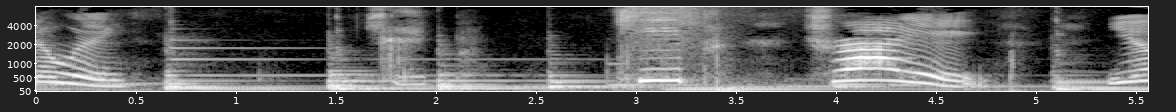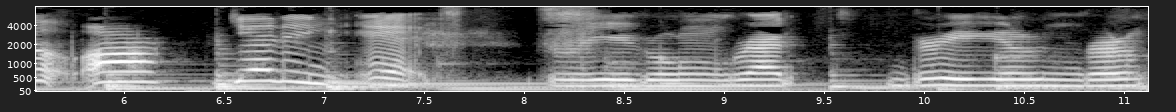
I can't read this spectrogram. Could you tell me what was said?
feeling. Keep, keep trying. You are getting it. Grunt, grunt.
